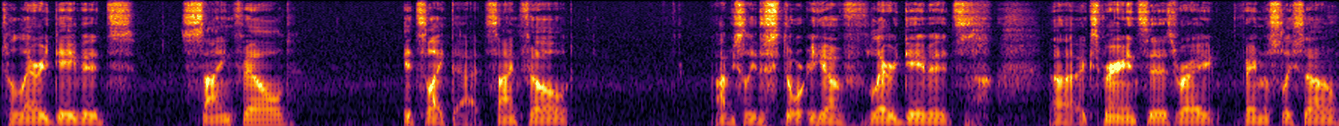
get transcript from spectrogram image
to Larry David's Seinfeld. It's like that. Seinfeld, obviously, the story of Larry David's uh, experiences, right? Famously so.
